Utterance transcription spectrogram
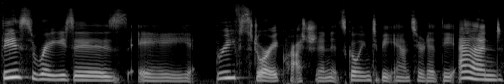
This raises a brief story question. It's going to be answered at the end,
